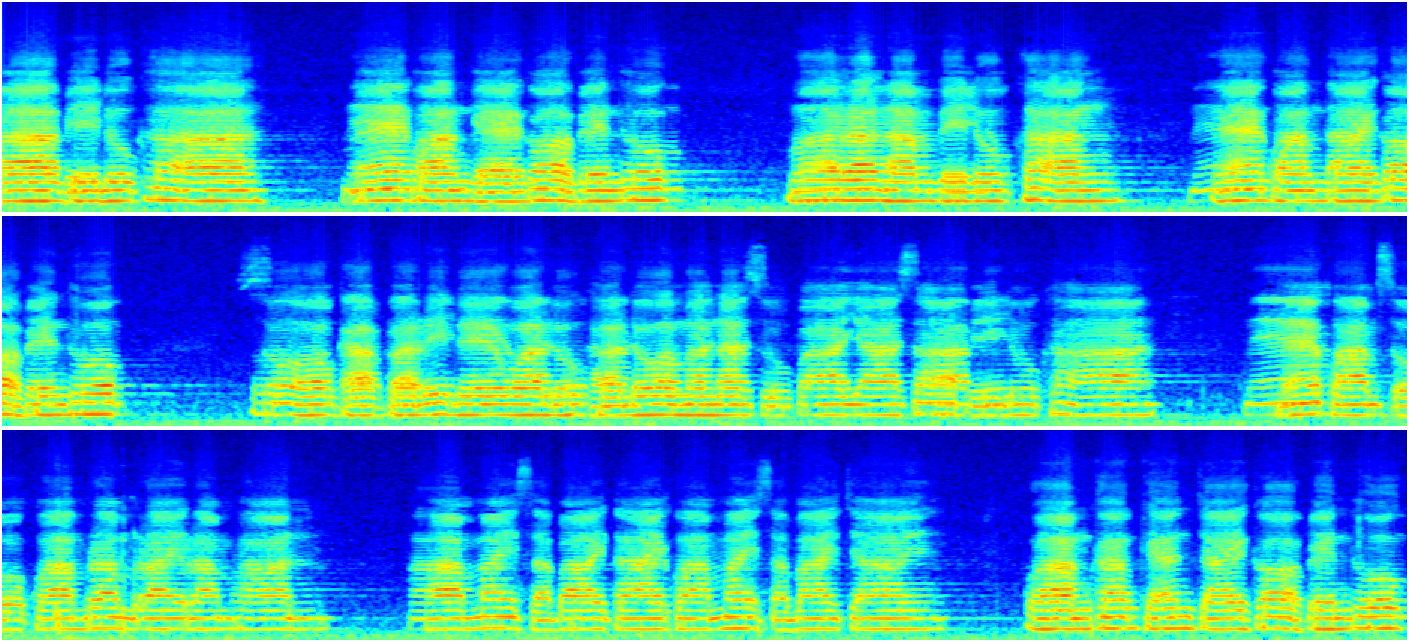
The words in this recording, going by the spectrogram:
ราปิดุขาแม้ความแก่ก็เป็นทุกข์มรณะปิดุขัง แม้ความตายก็เป็นทุกข์ โสกปริเดวะลุขโดมนัสุปายาสาปิดุขาแม้ความโศกความร่ำไรรำพัน ความไม่สบายกายความไม่สบายใจ ความขับแค้นใจก็เป็นทุกข์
